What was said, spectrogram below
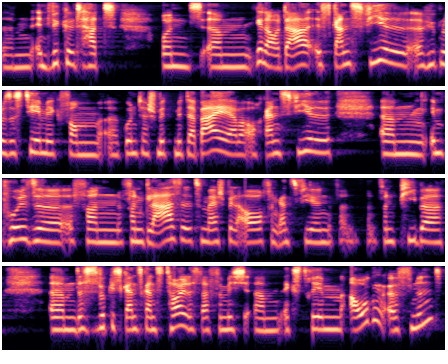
ähm, entwickelt hat. Und ähm, genau, da ist ganz viel äh, Hypnosystemik vom äh, Gunther Schmidt mit dabei, aber auch ganz viel ähm, Impulse von, von Glasel zum Beispiel auch, von ganz vielen, von, von, von Pieber. Ähm, das ist wirklich ganz, ganz toll. Das war für mich ähm, extrem augenöffnend,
